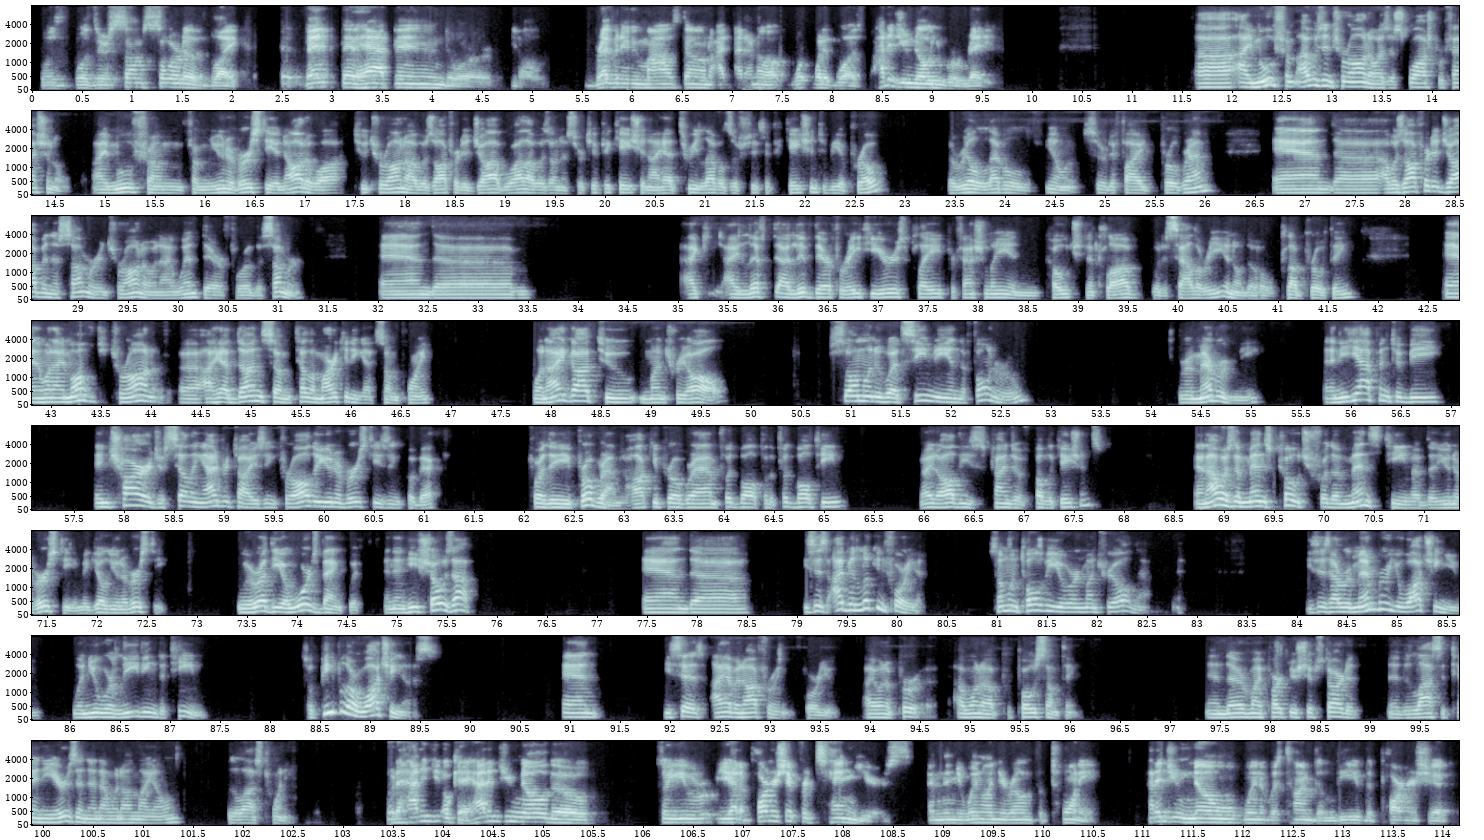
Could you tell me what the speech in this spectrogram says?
Was was there some sort of like event that happened, or you know, revenue milestone? I, I don't know what, what it was. How did you know you were ready? Uh, I moved from. I was in Toronto as a squash professional. I moved from from university in Ottawa to Toronto. I was offered a job while I was on a certification. I had three levels of certification to be a pro, a real level, you know, certified program. And uh, I was offered a job in the summer in Toronto, and I went there for the summer. And um, I I lived I lived there for eight years, played professionally, and coached in a club with a salary, you know, the whole club pro thing and when I moved to Toronto, uh, I had done some telemarketing at some point. When I got to Montreal, someone who had seen me in the phone room remembered me, and he happened to be in charge of selling advertising for all the universities in Quebec for the programs, hockey program, football for the football team, right? All these kinds of publications. And I was a men's coach for the men's team of the university, McGill University. We were at the awards banquet, and then he shows up. And uh, he says, I've been looking for you. Someone told me you were in Montreal now. He says, I remember you watching you when you were leading the team. So people are watching us. And he says, I have an offering for you. I want to per- I want to propose something and there my partnership started. And it lasted ten years, and then I went on my own for the last twenty. But how did you? Okay, how did you know though? So you you had a partnership for ten years, and then you went on your own for twenty. How did you know when it was time to leave the partnership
